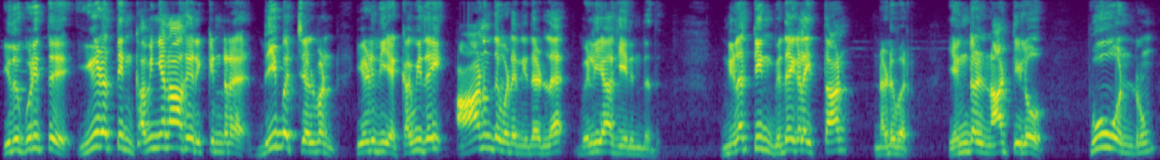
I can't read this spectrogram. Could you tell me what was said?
இது குறித்து ஈழத்தின் கவிஞனாக இருக்கின்ற தீபச்செல்வன் எழுதிய கவிதை ஆனந்தவிடன் இதழில் வெளியாகி இருந்தது. நிலத்தின் விதைகளைத்தான் நடுவர். எங்கள் நாட்டிலோ பூ ஒன்றும்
